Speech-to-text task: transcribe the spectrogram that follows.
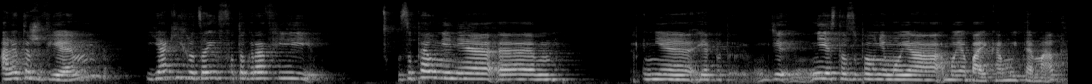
ale też wiem, jakich rodzajów fotografii zupełnie nie, nie, jakby to, nie jest to zupełnie moja, moja bajka, mój temat.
